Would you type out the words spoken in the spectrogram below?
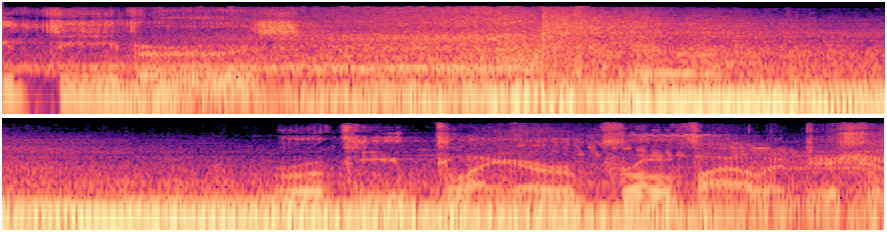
Thievers. Rookie Player Profile Edition.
